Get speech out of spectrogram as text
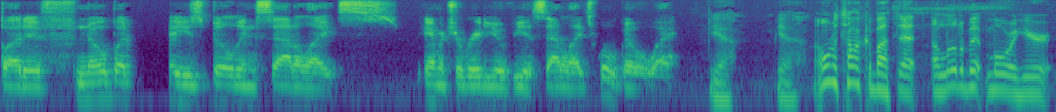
But if nobody's building satellites, amateur radio via satellites will go away. Yeah. Yeah, I want to talk about that a little bit more here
